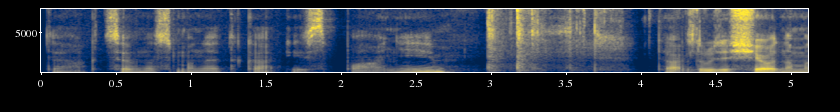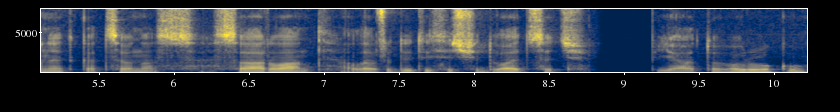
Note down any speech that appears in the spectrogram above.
Так, це в нас монетка Іспанії. Так, друзі, ще одна монетка. Це у нас Саарланд, але вже 2025 року.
